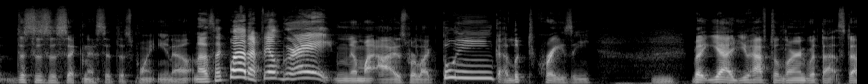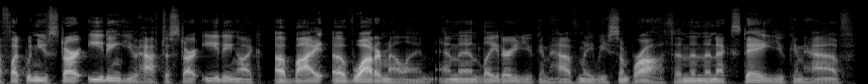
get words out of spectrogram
this is a sickness at this point, you know. And I was like, "What? I feel great." And, you know, my eyes were like, "Doink!" I looked crazy. Mm. But yeah, you have to learn with that stuff. Like when you start eating, you have to start eating like a bite of watermelon, and then later you can have maybe some broth, and then the next day you can have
